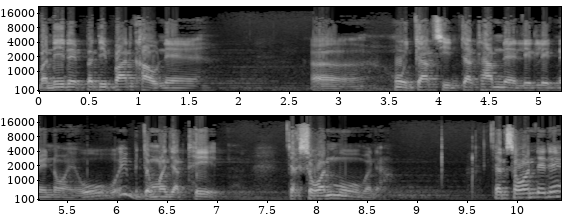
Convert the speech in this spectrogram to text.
วันนี้ได้ปฏิบัติเข่าเนี่ยเออหูจักศีลจักธรรมเนี่ยเล็กๆน้อยๆโอ้ยมันจะมาจากเทศจากสอนโมบะเนี่ยจากสอนแท้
